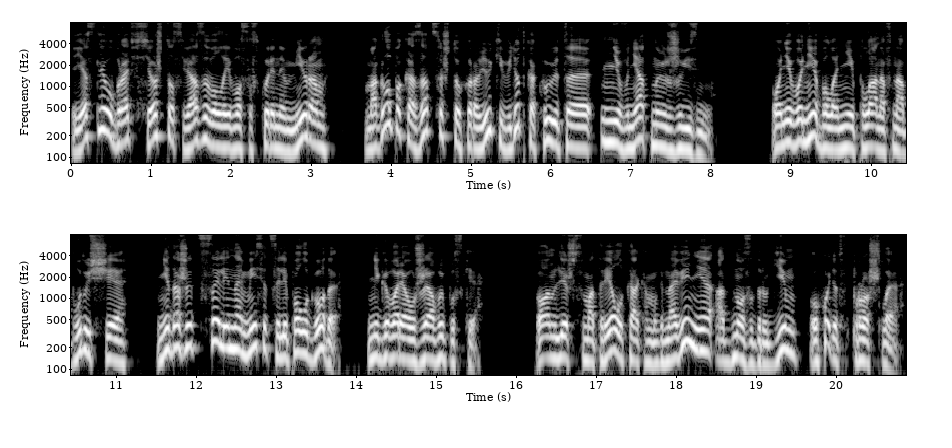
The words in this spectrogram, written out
Если убрать все, что связывало его с ускоренным миром, могло показаться, что Харуюки ведет какую-то невнятную жизнь. У него не было ни планов на будущее, ни даже целей на месяц или полгода, не говоря уже о выпуске. Он лишь смотрел, как мгновения одно за другим уходят в прошлое.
